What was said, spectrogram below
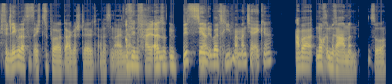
Ich finde, Legolas ist echt super dargestellt, alles in einem. Auf ja. jeden Fall. Also Also, ein bisschen ja. übertrieben an mancher Ecke, aber noch im Rahmen. So.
